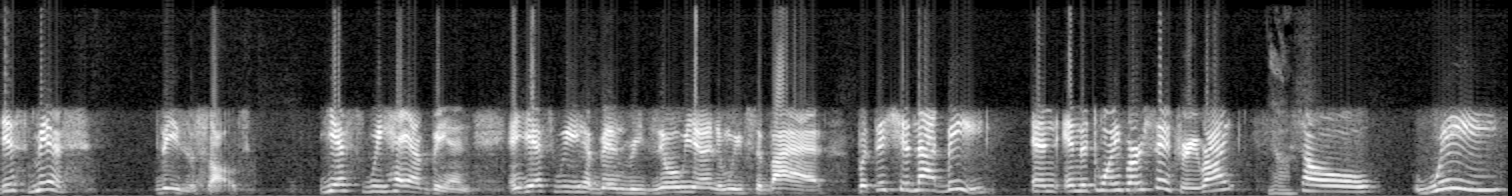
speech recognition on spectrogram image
dismiss these assaults. Yes, we have been, and yes, we have been resilient and we've survived. But this should not be in in the 21st century, right? Yeah. So we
